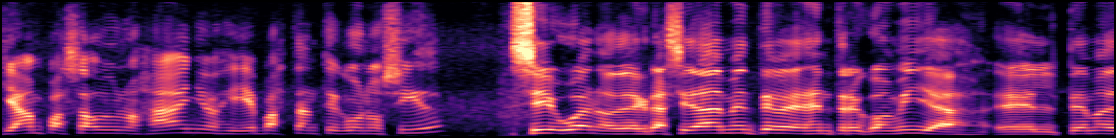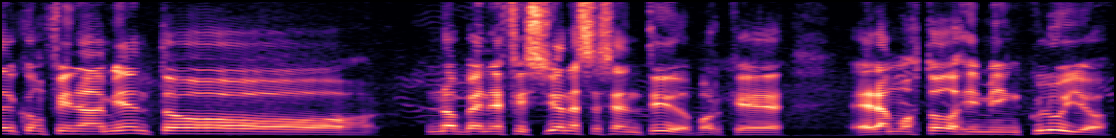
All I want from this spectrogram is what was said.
ya han pasado unos años y es bastante conocida. Sí, bueno, desgraciadamente, entre comillas, el tema del confinamiento nos benefició en ese sentido, porque éramos todos, y me incluyo,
